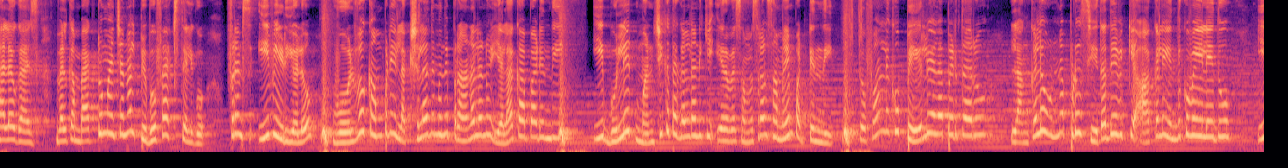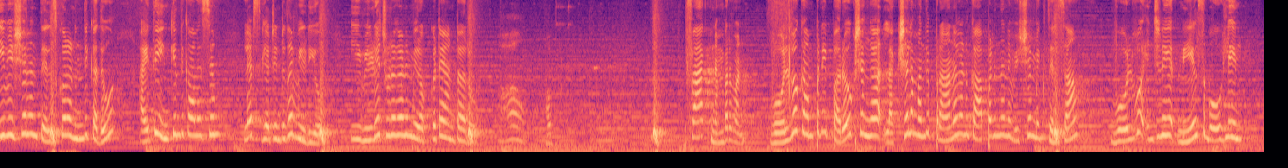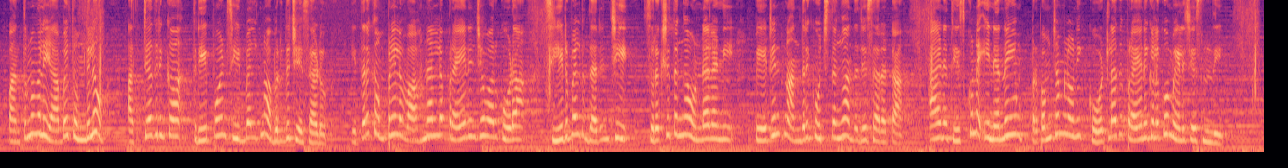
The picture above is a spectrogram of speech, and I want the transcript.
Hello guys welcome back to my channel పిబు facts Telugu friends ఈ వీడియోలో Volvo company లక్షలాది మంది ప్రాణాలను ఎలా కాపాడింది? ఈ బుల్లెట్ మనిషికి తగలడానికి ఇరవై సంవత్సరాల సమయం పట్టింది. తుఫాన్లకు పేర్లు ఎలా పెడతారు? లంకలో ఉన్నప్పుడు సీతాదేవికి ఆకలి ఎందుకు వేయలేదు? ఈ విషయాలను తెలుసుకోవాలనుంది కదూ? అయితే ఇంకెందుకు ఆలస్యం? Let's get into the video ఈ వీడియో చూడగానే మీరు ఒక్కటే అంటారు fact number one Volvo company పరోక్షంగా లక్షల మంది ప్రాణాలను కాపాడిందనే విషయం మీకు తెలుసా? వోల్వో ఇంజనీర్ నీల్స్ బోహ్లిన్ పంతొమ్మిది వందల యాభై తొమ్మిదిలో అత్యాధునిక త్రీ పాయింట్ సీట్ బెల్ట్ను అభివృద్ధి చేశాడు. ఇతర కంపెనీల వాహనాల్లో ప్రయాణించే వారు కూడా సీట్ బెల్ట్ ధరించి సురక్షితంగా ఉండాలని పేటెంట్ను అందరికీ ఉచితంగా అందజేశారట. ఆయన తీసుకున్న ఈ నిర్ణయం ప్రపంచంలోని కోట్లాది ప్రయాణికులకు మేలు చేసింది.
